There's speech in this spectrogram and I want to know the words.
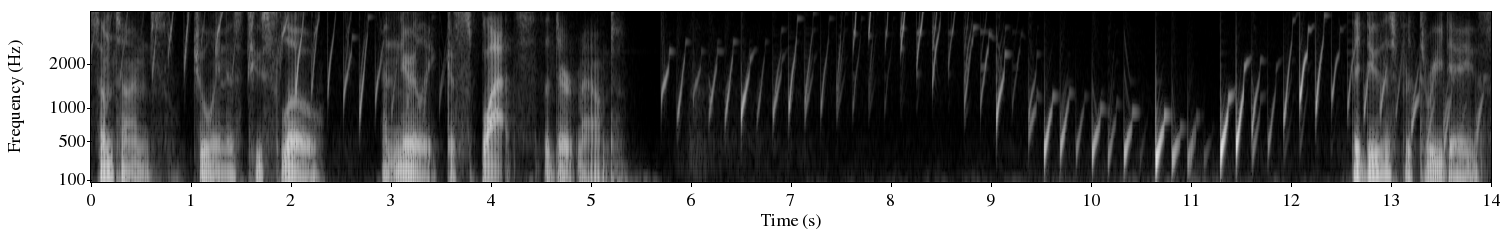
Sometimes Julian is too slow and nearly kasplats the dirt mound. They do this for three days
